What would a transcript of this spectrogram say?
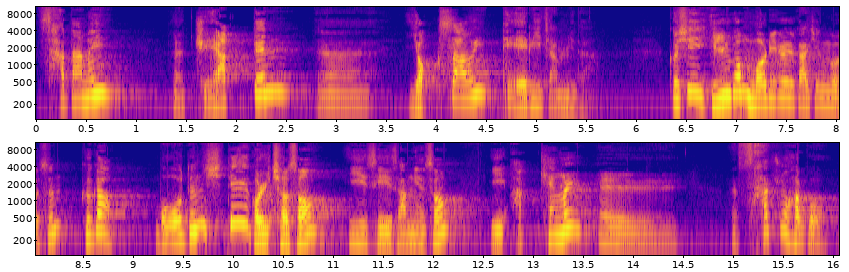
사단의 어, 죄악된 어, 역사의 대리자입니다. 그것이 일곱 머리를 가진 것은 그가 모든 시대에 걸쳐서 이 세상에서 이 악행을 사주하고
